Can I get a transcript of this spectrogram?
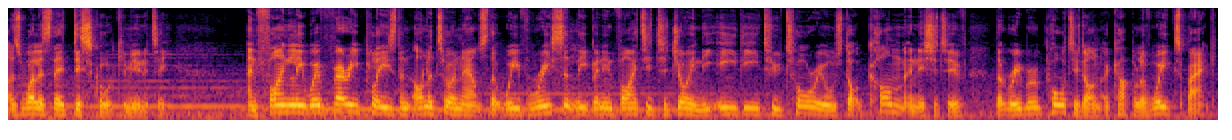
as well as their discord community. And finally we're very pleased and honoured to announce that we've recently been invited to join the edtutorials.com initiative that we reported on a couple of weeks back.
